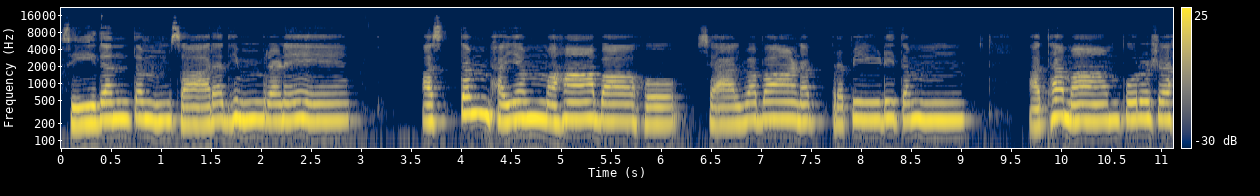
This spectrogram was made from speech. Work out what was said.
सीदन्तं सारथिं रणे अस्तं भयं महाबाहो शाल्वबाणप्रपीडितम्। अथ मां पुरुषः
